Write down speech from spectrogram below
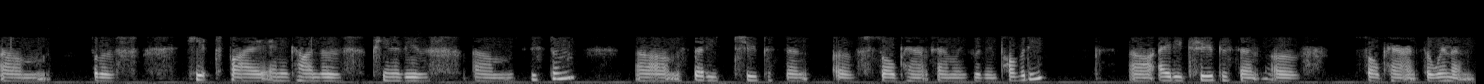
um, sort of hit by any kind of punitive um, system. Um, 32% of sole parent families live in poverty. Uh, 82% of sole parents are women.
